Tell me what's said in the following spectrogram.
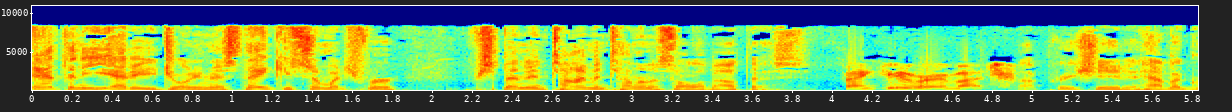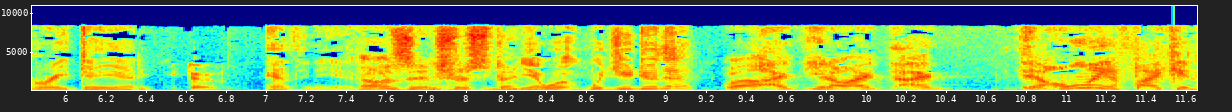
Anthony Eddy joining us. Thank you so much for, for spending time and telling us all about this. Thank you very much. I appreciate it. Have a great day, Eddie. You too. Anthony Eddy. That was interesting. Yeah, what, would you do that? Well, I, you know, I, I, yeah, only if I could,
